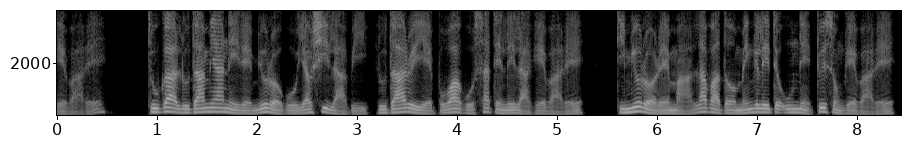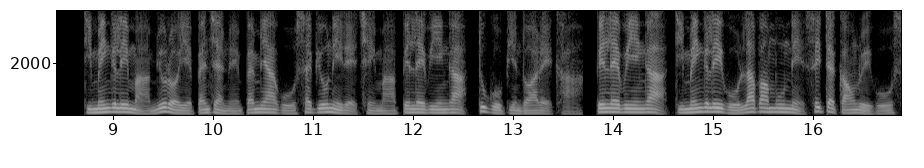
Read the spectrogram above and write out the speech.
ခဲ့ပါတယ်သူကလူသားများနေတဲ့မြို့တော်ကိုရောက်ရှိလာပြီးလူသားတွေရဲ့ဘဝကိုစတင်လေ့လာခဲ့ပါတယ် ဒီမြို့တော်ထဲမှာလှပသောမိန်းကလေးတဦးနဲ့တွေ့ဆုံခဲ့ပါတယ်ဒီမိန်းကလေးမှာမြို့တော်ရဲ့ပန်းချံတွင်ပန်းများကိုစိုက်ပျိုးနေတဲ့အချိန်မှာပင်လယ်ပြင်ကသူ့ကိုပြင်သွားတဲ့အခါပင်လယ်ပြင်ကဒီမိန်းကလေးကိုလှပမှုနဲ့စိတ်တက်ကောင်းတွေကိုစ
